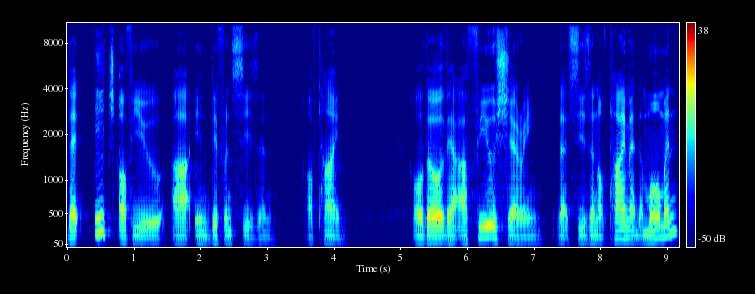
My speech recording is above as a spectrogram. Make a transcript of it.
that each of you are in different season of time. Although there are few sharing that season of time at the moment,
